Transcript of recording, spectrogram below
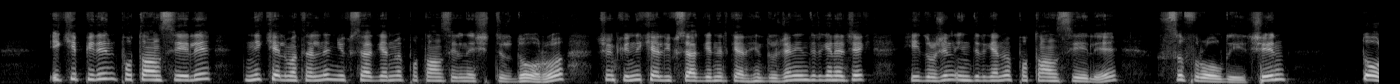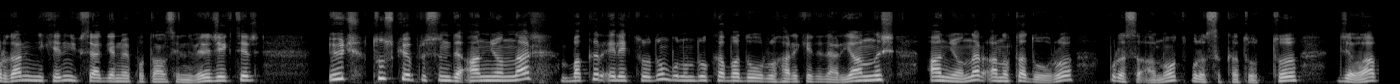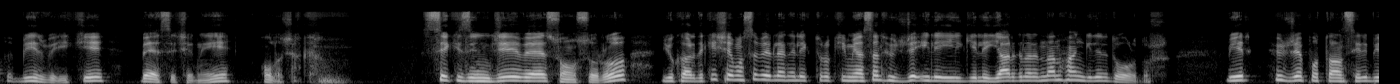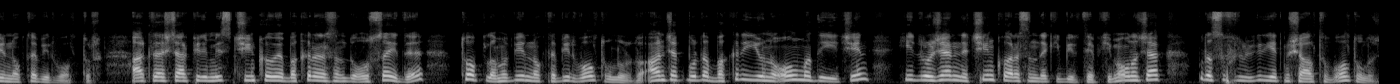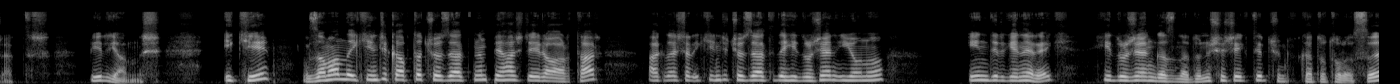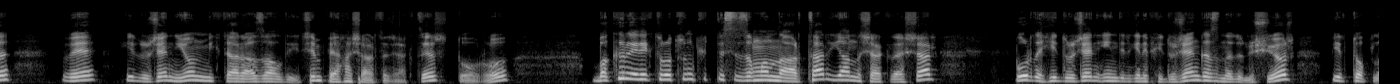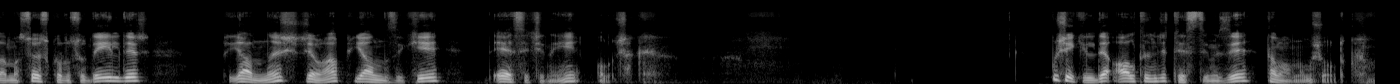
İki pilin potansiyeli nikel metalinin yükselgenme potansiyeline eşittir. Doğru. Çünkü nikel yükselgenirken hidrojen indirgenecek. Hidrojen indirgenme potansiyeli sıfır olduğu için doğrudan nikelin yükselgenme potansiyelini verecektir. 3. Tuz köprüsünde anyonlar bakır elektrodun bulunduğu kaba doğru hareket eder. Yanlış. Anyonlar anota doğru. Burası anot, burası katottu. Cevap 1 ve 2 B seçeneği olacak. Sekizinci ve son soru. Yukarıdaki şeması verilen elektrokimyasal hücre ile ilgili yargılarından hangileri doğrudur? 1. Hücre potansiyeli 1.1 volttur. Arkadaşlar pilimiz çinko ve bakır arasında olsaydı toplamı 1.1 volt olurdu. Ancak burada bakır iyonu olmadığı için hidrojenle çinko arasındaki bir tepkime olacak. Bu da 0,76 volt olacaktır. Bir yanlış. 2. Zamanla ikinci kapta çözeltinin pH değeri artar. Arkadaşlar ikinci çözeltide hidrojen iyonu indirgenerek hidrojen gazına dönüşecektir. Çünkü katot orası ve hidrojen iyon miktarı azaldığı için pH artacaktır. Doğru. Bakır elektrotun kütlesi zamanla artar. Yanlış arkadaşlar. Burada hidrojen indirgenip hidrojen gazına dönüşüyor. Bir toplama söz konusu değildir. Yanlış cevap yalnız 2 E seçeneği olacak. Bu şekilde 6. testimizi tamamlamış olduk.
